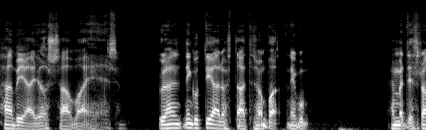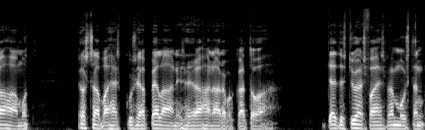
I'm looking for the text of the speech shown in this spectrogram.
häviää jossain vaiheessa. Kyllähän nyt niin kuin tiedostaa, että se on niin kuin hemmetis rahaa, mutta jossain vaiheessa, kun siellä pelaa, niin se rahan arvo katoaa. Tietysti yhdessä vaiheessa mä muistan,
